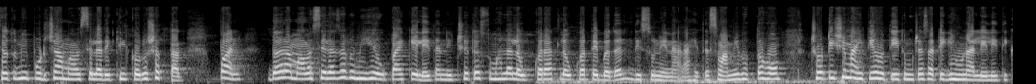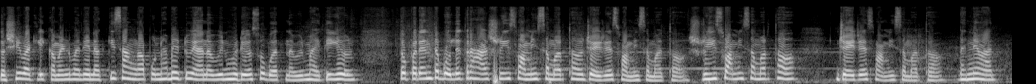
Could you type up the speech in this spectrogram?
तर तुम्ही पुढच्या अमावस्येला देखील करू शकतात. पण दर अमावस्येला जर तुम्ही हे उपाय केले तर निश्चितच तुम्हाला लवकरात लवकर ते बदल दिसून येणार आहे. तर स्वामी भक्त हो छोटीशी माहिती होती तुमच्यासाठी घेऊन आलेली. ती कशी वाटली कमेंटमध्ये नक्की सांगा. पुन्हा भेटूया नवीन व्हिडिओसोबत नवीन माहिती घेऊन तोपर्यंत बोलत राहा. श्री स्वामी समर्थ जय जय स्वामी समर्थ. श्री स्वामी समर्थ जय जय स्वामी समर्थ. धन्यवाद.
